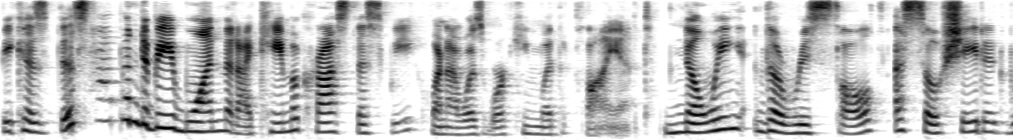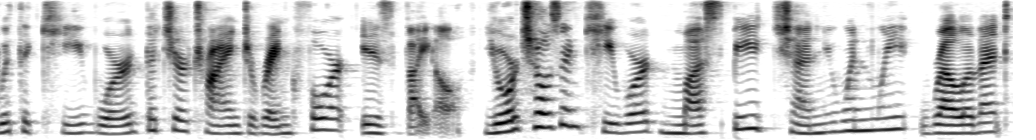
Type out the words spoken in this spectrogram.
because this happened to be one that I came across this week when I was working with a client. Knowing the results associated with the keyword that you're trying to rank for is vital. Your chosen keyword must be genuinely relevant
